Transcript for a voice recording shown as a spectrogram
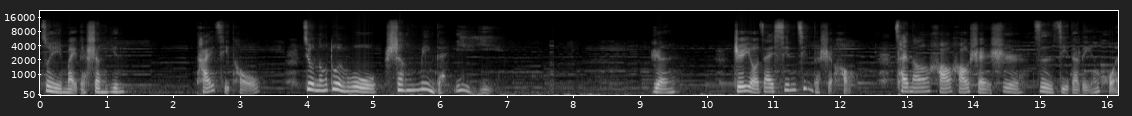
最美的声音；抬起头，就能顿悟生命的意义。人只有在心静的时候，才能好好审视自己的灵魂。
